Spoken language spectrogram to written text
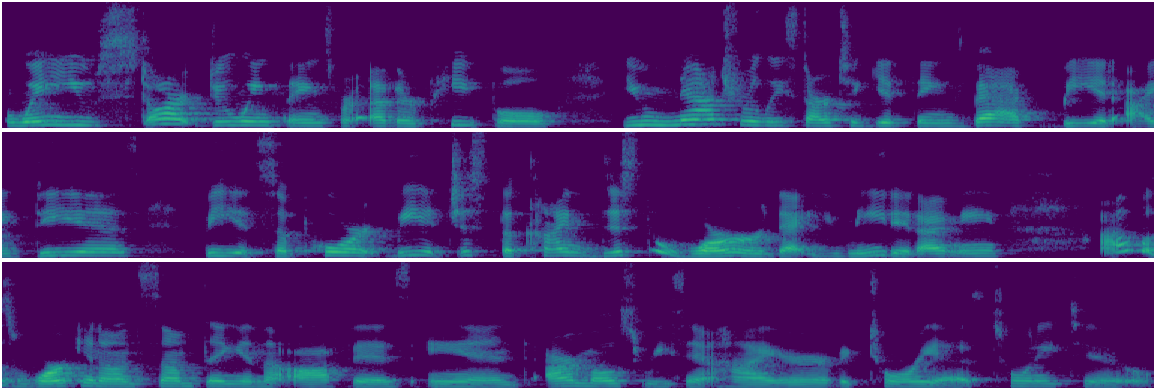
when you start doing things for other people, you naturally start to get things back, be it ideas, be it support, be it just the kind, just the word that you needed. I mean, I was working on something in the office, and our most recent hire, Victoria, is 22.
